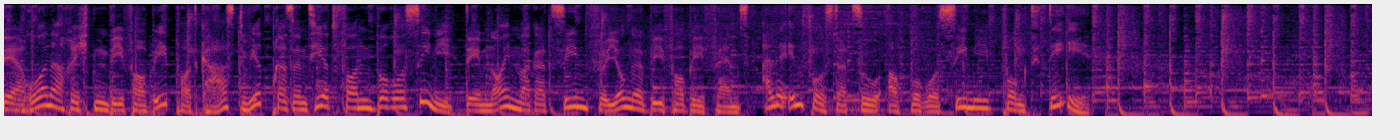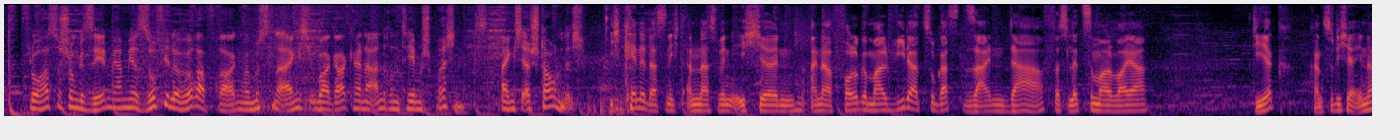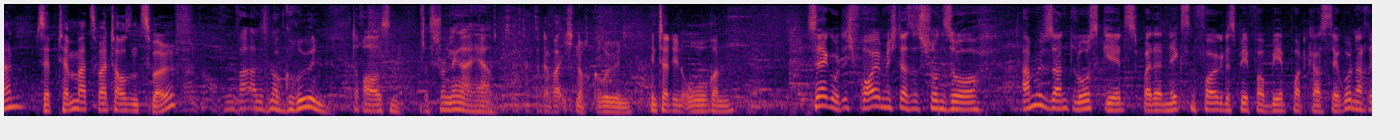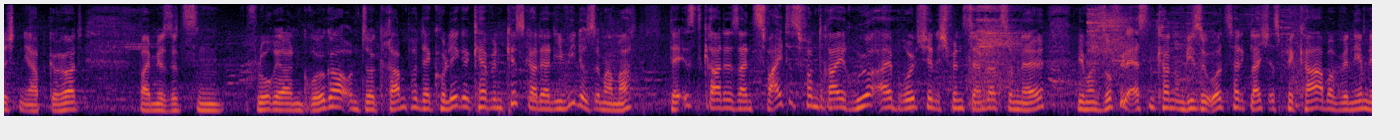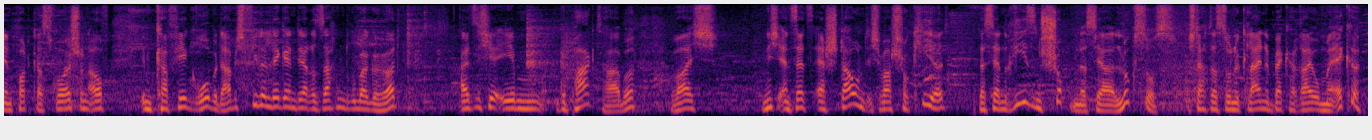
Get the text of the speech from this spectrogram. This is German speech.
Der Ruhrnachrichten BVB Podcast wird präsentiert von Borossini, dem neuen Magazin für junge BVB Fans. Alle Infos dazu auf borossini.de. Flo, hast du schon gesehen? Wir haben hier so viele Hörerfragen. Wir müssten eigentlich über gar keine anderen Themen sprechen. Das ist eigentlich erstaunlich. Ich kenne das nicht anders, wenn ich in einer Folge mal wieder zu Gast sein darf. Das letzte Mal war ja Dirk. Kannst du dich erinnern? September 2012? Fall alles noch grün draußen. Das ist schon länger her. Ich dachte, da war ich noch grün. Hinter den Ohren. Sehr gut. Ich freue mich, dass es schon so amüsant losgeht bei der nächsten Folge des BVB-Podcasts der Ruhrnachrichten. Ihr habt gehört, bei mir sitzen Florian Gröger und Dirk Krampe. Der Kollege Kevin Kiska, der die Videos immer macht, der isst gerade sein zweites von drei Rühreibrötchen. Ich finde es sensationell, wie man so viel essen kann um diese Uhrzeit. Gleich ist PK, aber wir nehmen den Podcast vorher schon auf im Café Grobe. Da habe ich viele legendäre Sachen drüber gehört. Als ich hier eben geparkt habe, war ich nicht entsetzt erstaunt. Ich war schockiert. Das ist ja ein Riesenschuppen, das ist ja Luxus. Ich dachte, das ist so eine kleine Bäckerei um die Ecke.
